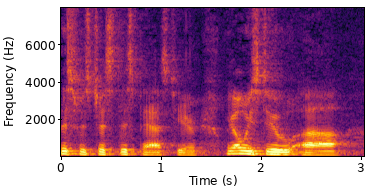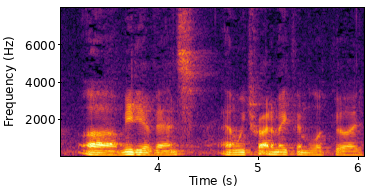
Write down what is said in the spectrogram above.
This was just this past year. We always do uh, uh media events and we try to make them look good.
